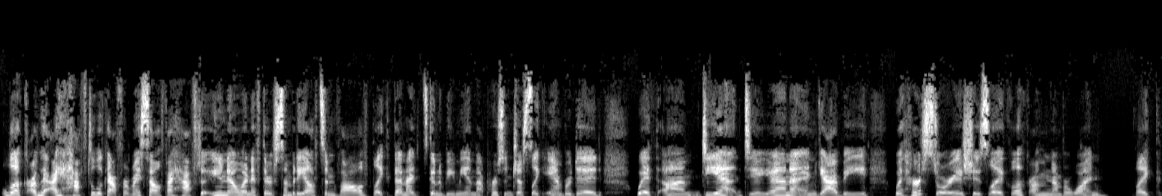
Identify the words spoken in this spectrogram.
look, I'm, I have to look out for myself. I have to, you know, and if there's somebody else involved, like then it's going to be me and that person, just like Amber did with um Deanna, Diana and Gabby with her story. She's like, look, I'm number one. Like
